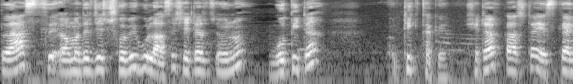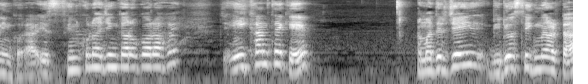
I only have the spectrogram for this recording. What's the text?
প্লাস আমাদের যে ছবিগুলো আছে সেটার জন্য গতিটা ঠিক থাকে। সেটার কাজটা স্ক্যানিং করে। আর সিনক্রোনাইজিং কারও করা হয়? এইখান থেকে আমাদের যেই ভিডিও সিগন্যালটা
